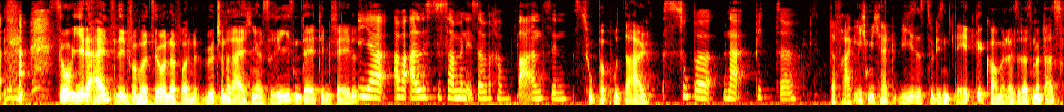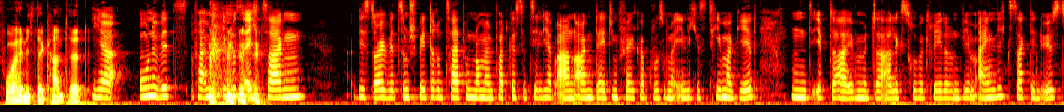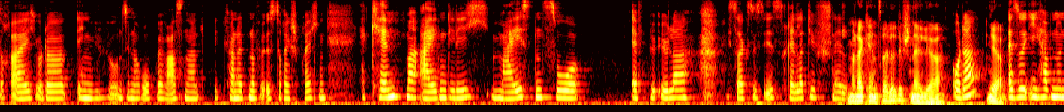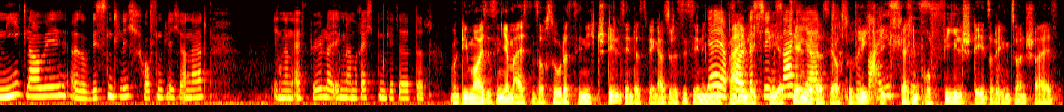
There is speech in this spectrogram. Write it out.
so jede einzelne Information davon wird schon reichen als riesen Dating-Fail. Ja, aber alles zusammen ist einfach ein Wahnsinn. Super brutal. Super, na bitte. da frage ich mich halt, wie ist es zu diesem Date gekommen? Also, dass man das vorher nicht erkannt hat. Ja, ohne Witz. Vor allem, ich muss echt sagen, die Story wird zum späteren Zeitpunkt noch mal im Podcast erzählt. Ich habe auch einen argen Dating-Fail gehabt, wo es um ein ähnliches Thema geht. Und ich habe da eben mit der Alex drüber geredet und wir haben eigentlich gesagt, in Österreich oder irgendwie bei uns in Europa, ich weiß nicht, ich kann nicht nur für Österreich sprechen, erkennt man eigentlich meistens so FPÖler, ich sag's es ist, relativ schnell. Man erkennt es relativ schnell, ja. Oder? Ja. Also ich habe noch nie, glaube ich, also wissentlich, hoffentlich auch nicht, irgendeinen FPÖler, irgendeinen Rechten gedatet. Und die Mäuse sind ja meistens auch so, dass sie nicht still sind deswegen. Also das ist ihnen ja, Ja, nicht ja, voll. peinlich. Deswegen Die erzählen ja, ja, dass sie auch so richtig gleich im. Profil steht oder irgend so ein Scheiß.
